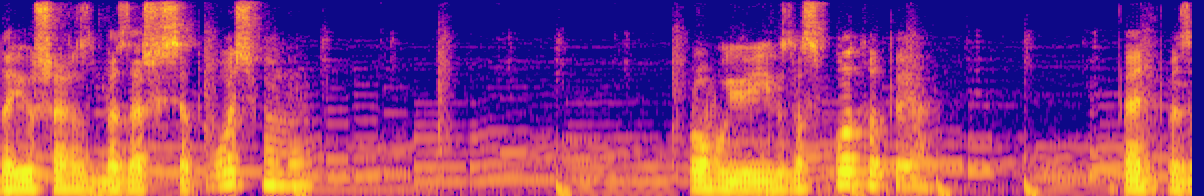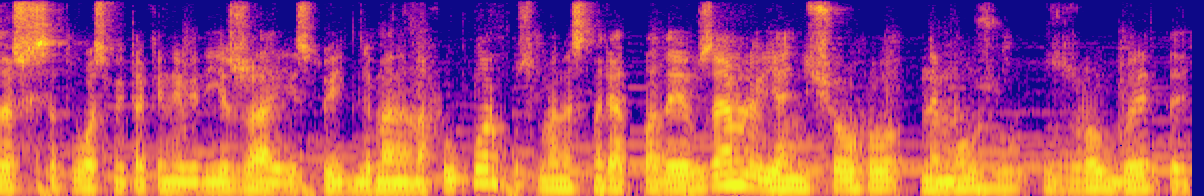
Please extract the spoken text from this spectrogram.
Даю раз БЗ-68. Пробую їх заспотати. Опять БЗ-68 так і не від'їжджає і стоїть для мене на фул корпус. У мене снаряд падає в землю, я нічого не можу зробити.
